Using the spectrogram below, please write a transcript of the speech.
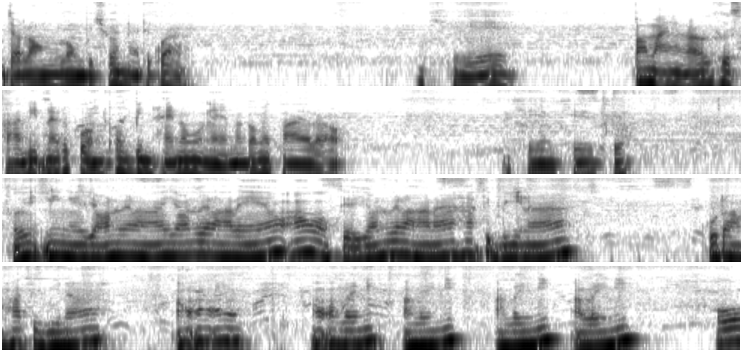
เดี๋ยวลองลงไปช่วยหน่อยดีกว่า โอเค เป้าหมายของเราก็คือซาดิสนะทุกคนเขาบินไฮโน่ไงมันก็ไม่ตายแล้ว โอเค โอเค โอเค เฮ้ยนี่ไงย้อนเวลาย้อนเวลาแล้วเอ้าเสียย้อนเวลานะห้าสิบวินะกูดาวห้าสิบวินะเอาเอาเอาเอาอะไรนี่อะไรนี่อะไรนี่อะไรนี่โอ้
